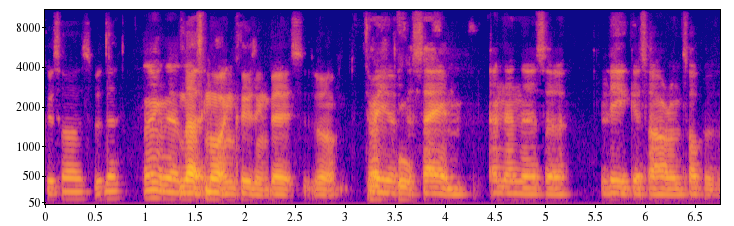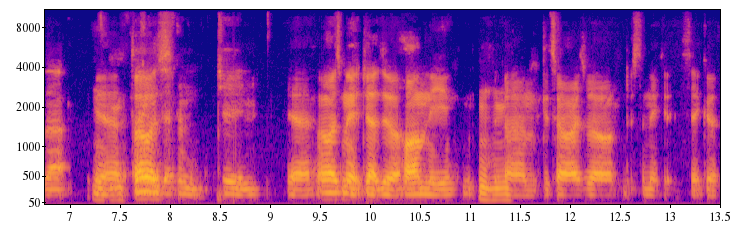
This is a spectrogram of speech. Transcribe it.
guitars with it. I think there's And that's like not including bass as well. three of the same, and then there's a lead guitar on top of that. Yeah. I Like a different tune. yeah I always make Jack do a harmony Mhm. um, guitar as well, just to make it thicker.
